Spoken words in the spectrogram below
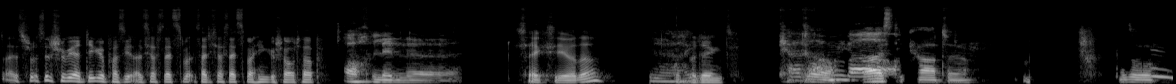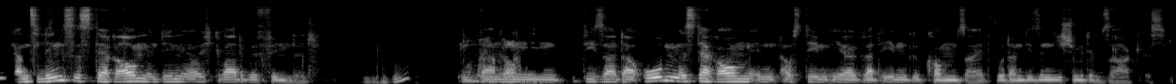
Da ist schon, sind schon wieder Dinge passiert, als ich das letzte Mal, seit ich das letzte Mal hingeschaut habe. Och, Linne. Sexy, oder? Ja, Unbedingt. So, da ist die Karte. Also ganz links ist der Raum, in dem ihr euch gerade befindet. Mhm. Oh Und dann dieser da oben ist der Raum, in, aus dem ihr gerade eben gekommen seid, wo dann diese Nische mit dem Sarg ist.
